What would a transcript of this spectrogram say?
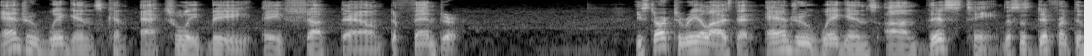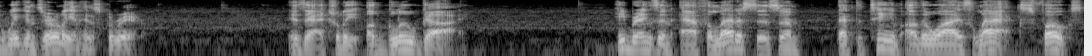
Andrew Wiggins can actually be a shutdown defender. You start to realize that Andrew Wiggins on this team, this is different than Wiggins early in his career, is actually a glue guy. He brings an athleticism that the team otherwise lacks. Folks,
